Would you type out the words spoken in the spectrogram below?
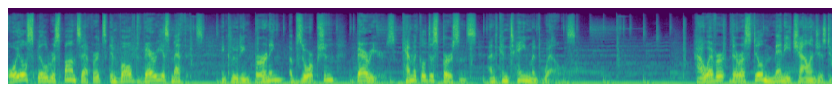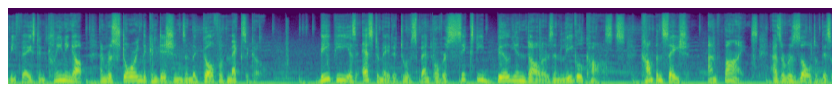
Oil spill response efforts involved various methods, including burning, absorption, barriers, chemical dispersants, and containment wells. However, there are still many challenges to be faced in cleaning up and restoring the conditions in the Gulf of Mexico. BP is estimated to have spent over $60 billion in legal costs, compensation, and fines as a result of this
